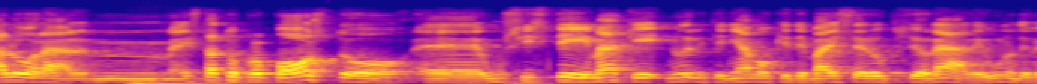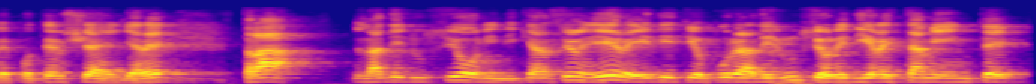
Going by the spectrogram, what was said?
allora mh, è stato proposto eh, un sistema che noi riteniamo che debba essere opzionale, uno deve poter scegliere tra la deduzione in dichiarazione dei redditi oppure la deduzione direttamente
